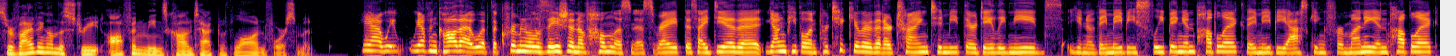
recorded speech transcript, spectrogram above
Surviving on the street often means contact with law enforcement. Yeah, we, we often call that what the criminalization of homelessness, right? This idea that young people in particular that are trying to meet their daily needs, you know, they may be sleeping in public, they may be asking for money in public,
